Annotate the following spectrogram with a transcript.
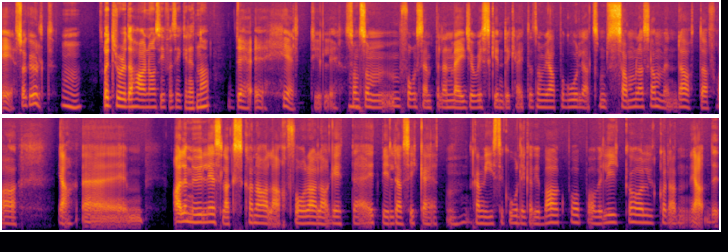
er så kult. Mm. Og Tror du det har noe å si for sikkerheten òg? Det er helt tydelig. Sånn mm. som f.eks. en major risk indicator som vi har på Goliat, som samler sammen data fra ja, eh, alle mulige slags kanaler for å lage et, eh, et, bilde av sikkerheten. Det kan vise hvor ligger vi bakpå på vedlikehold. hvordan, ja, det,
